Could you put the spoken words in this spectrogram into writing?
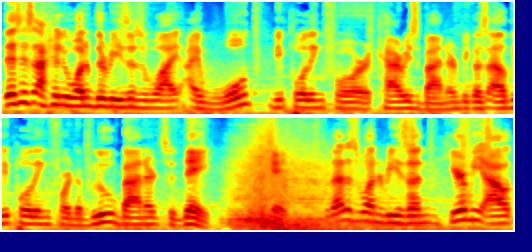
this is actually one of the reasons why I won't be pulling for Carrie's banner because I'll be pulling for the blue banner today. Okay, so that is one reason. Hear me out.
